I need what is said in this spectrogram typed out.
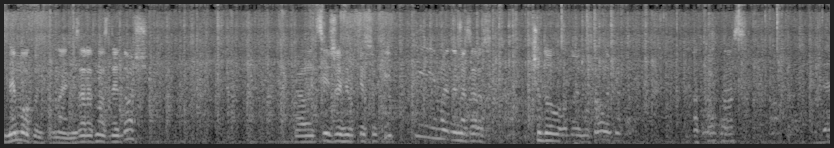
Не мокнуть принаймні. Зараз у нас йде дощ. Але ці вже гілки сухі. І ми ними зараз чудово годуємо кроликів. А тут у нас йде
